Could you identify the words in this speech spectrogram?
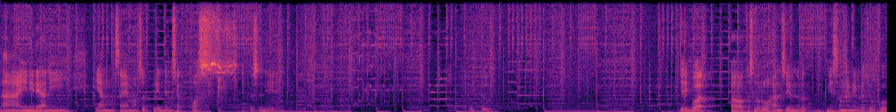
Nah ini dia nih yang saya maksud pelindung set post itu sendiri. Itu. Jadi buat uh, keseluruhan sih menurut Nissan ini udah cukup.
